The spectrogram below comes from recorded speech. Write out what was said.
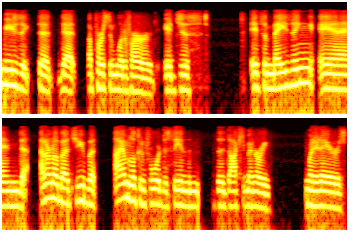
music that that a person would have heard. It just it's amazing and I don't know about you, but I'm looking forward to seeing the the documentary when it airs.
